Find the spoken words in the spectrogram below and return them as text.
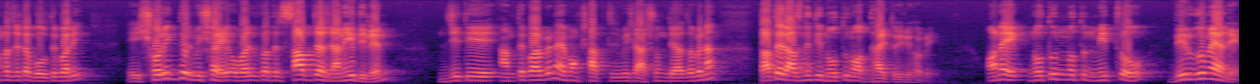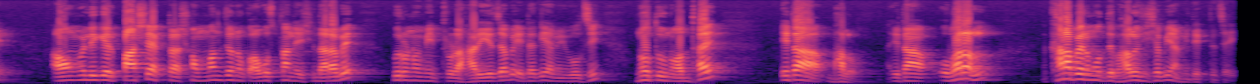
আমরা যেটা বলতে পারি, এই শরিকদের বিষয়ে ওবায়দুল কাদের সাব যা জানিয়ে দিলেন, জিতিয়ে আনতে পারবে না এবং সাতটির বেশি আসন দেওয়া যাবে না। তাতে রাজনীতি নতুন অধ্যায় তৈরি হবে। অনেক নতুন নতুন মিত্র দীর্ঘমেয়াদে আওয়ামী লীগের পাশে একটা সম্মানজনক অবস্থানে এসে দাঁড়াবে, পুরনো মিত্ররা হারিয়ে যাবে, এটাকেই আমি বলছি নতুন অধ্যায়। এটা ভালো। এটা ওভারঅল খারাপের মধ্যে ভালো হিসাবেই আমি দেখতে চাই।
